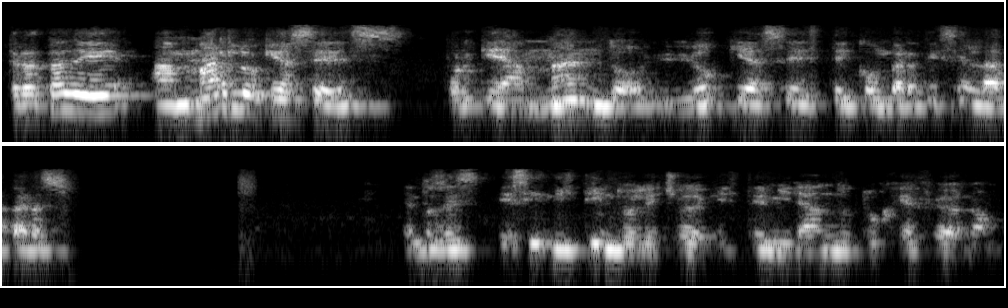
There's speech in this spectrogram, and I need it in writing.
trata de amar lo que haces, porque amando lo que haces te convertís en la persona entonces es indistinto el hecho de que esté mirando tu jefe o no.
